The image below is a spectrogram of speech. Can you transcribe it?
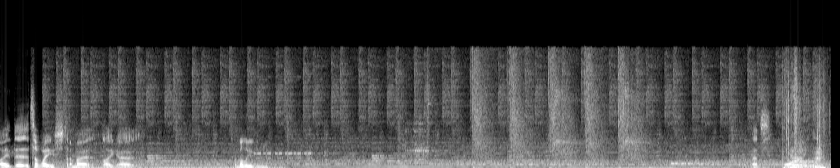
Like, it's a waste. I'm not, like, uh, I believe in you. that's more.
